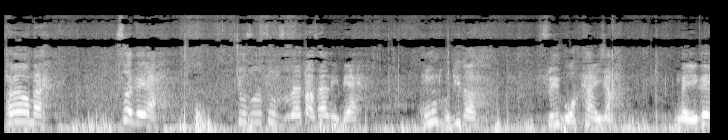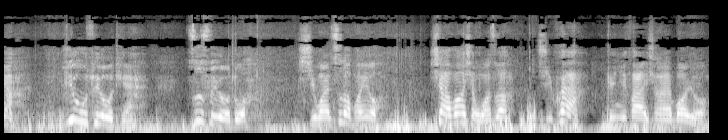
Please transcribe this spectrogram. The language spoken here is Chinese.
朋友们这个呀就是种植在大山里边红土地的水果看一下每一个呀又脆又甜汁水又多喜欢吃的朋友下方小黄车几块啊给你发一箱还包邮。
